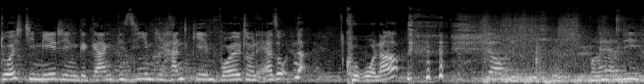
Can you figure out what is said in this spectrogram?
durch die Medien gegangen, wie sie ihm die Hand geben wollte und er so, na, Corona. Glaube ich nicht. War ja nie.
